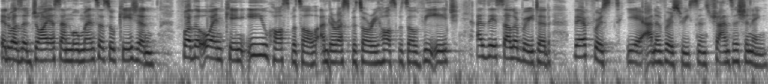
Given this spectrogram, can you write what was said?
It was a joyous and momentous occasion for the Owen King EU Hospital and the Respiratory Hospital VH as they celebrated their first year anniversary since transitioning.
